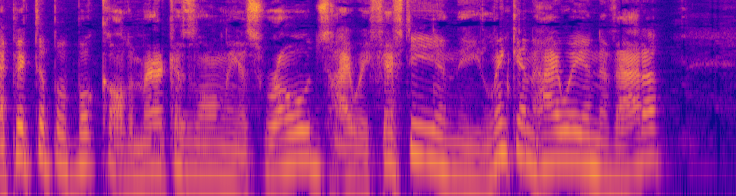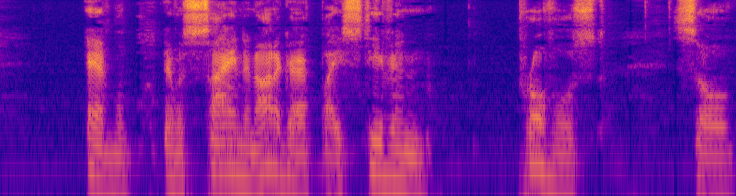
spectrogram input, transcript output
I picked up a book called America's Loneliest Roads, Highway 50 in the Lincoln Highway in Nevada. And it was signed and autographed by Stephen Provost. So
